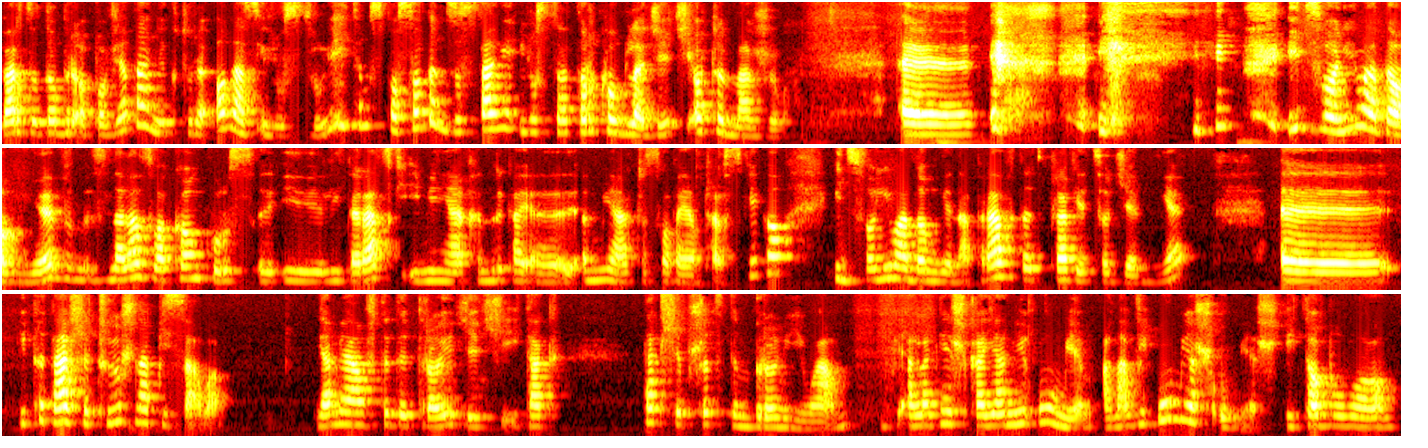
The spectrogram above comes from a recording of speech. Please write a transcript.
bardzo dobre opowiadanie, które ona zilustruje i tym sposobem zostanie ilustratorką dla dzieci, o czym marzyła. E, I, i dzwoniła do mnie, znalazła konkurs y, literacki imienia Henryka Emilia Czesława Janczarskiego i dzwoniła do mnie naprawdę prawie codziennie e, i pytała się, czy już napisałam. Ja miałam wtedy troje dzieci i tak tak się przed tym broniłam. Mówi, ale Agnieszka, ja nie umiem. A ona mówi, umiesz, umiesz. I to, było,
